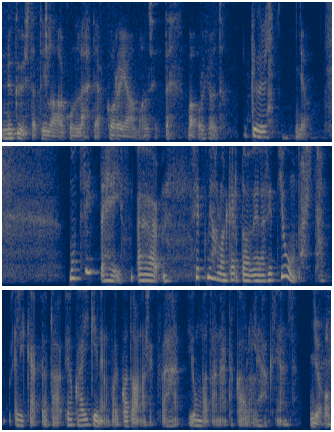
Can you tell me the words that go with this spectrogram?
nykyistä tilaa, kun lähteä korjaamaan sitten vaurioita. Kyllä. Joo. Mutta sitten hei, äh, sitten minä haluan kertoa vielä sit jumpasta. Eli jota joka ikinen voi kotona sitten vähän jumpata näitä kaulalihaksiansa. Joo.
